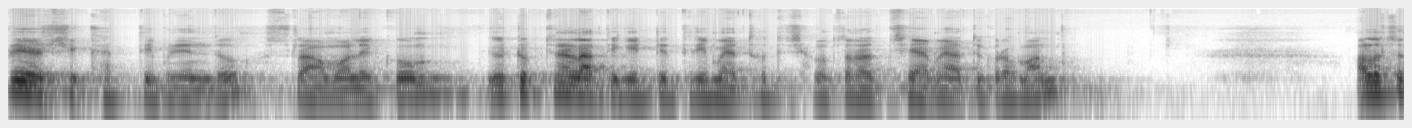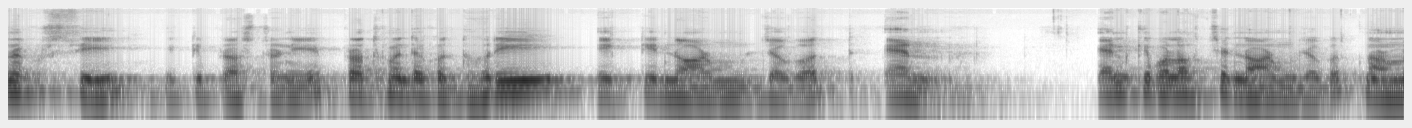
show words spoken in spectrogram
প্রিয় শিক্ষার্থীবৃন্দ, আসসালামু আলাইকুম। YouTube channel Atik eighty three math হতে স্বাগত জানাচ্ছি আমি আতিক রহমান। আলোচনা করছি একটি প্রশ্ন নিয়ে। প্রথমে দেখো, ধরি একটি নর্ম জগৎ এন এনকে বলা হচ্ছে নর্ম জগৎ। নর্ম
